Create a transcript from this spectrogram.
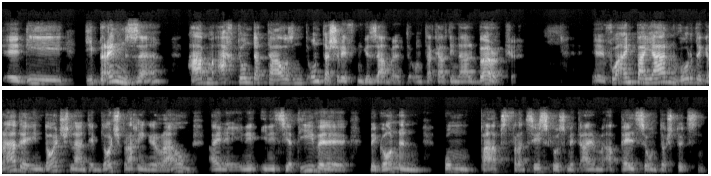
Äh, die, die Bremser haben 800.000 Unterschriften gesammelt unter Kardinal Burke. Äh, vor ein paar Jahren wurde gerade in Deutschland, im deutschsprachigen Raum, eine Initiative begonnen, um Papst Franziskus mit einem Appell zu unterstützen.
